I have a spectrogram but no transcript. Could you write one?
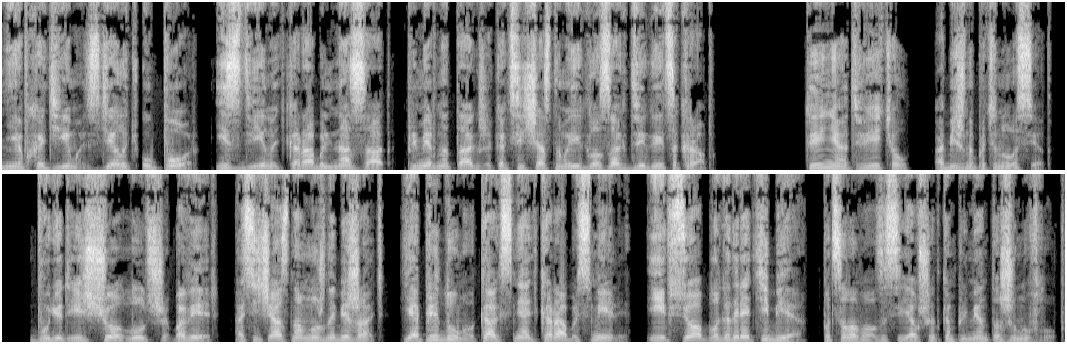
Необходимо сделать упор и сдвинуть корабль назад, примерно так же, как сейчас на моих глазах двигается краб. «Ты не ответил», — обиженно протянула Сет. «Будет еще лучше, поверь. А сейчас нам нужно бежать. Я придумал, как снять корабль с мели. И все благодаря тебе!» Поцеловал засиявший от комплимента жену в лоб.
